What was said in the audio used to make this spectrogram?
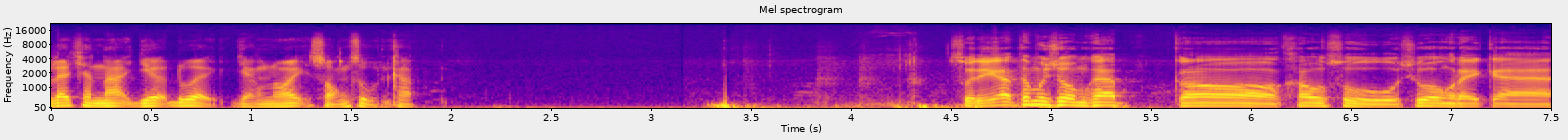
และชนะเยอะด้วยอย่างน้อย 2-0 ครับ สวัสดีครับท่านผู้ชมครับ ก็เข้าสู่ช่วงรายการ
